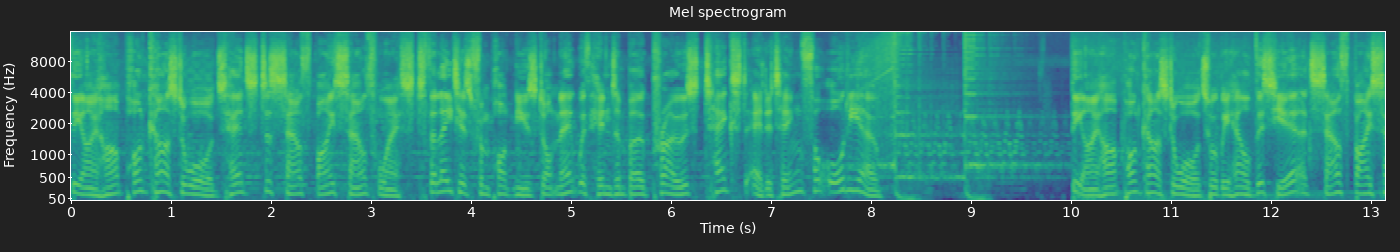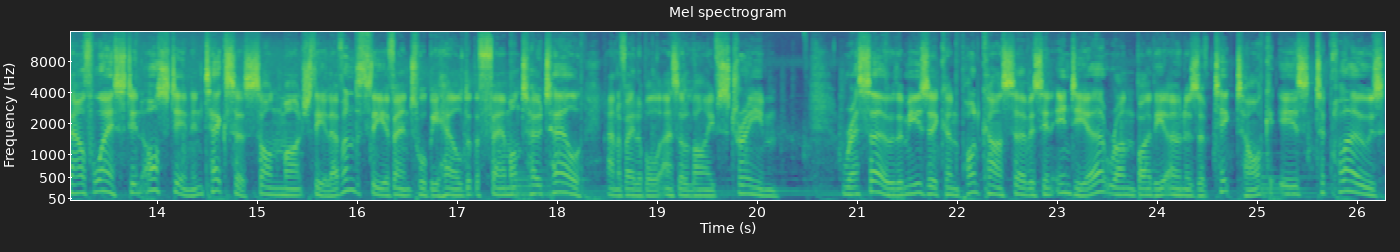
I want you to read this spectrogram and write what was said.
The iHeart Podcast Awards heads to South by Southwest. The latest from podnews.net with Hindenburg Pro's text editing for audio. The iHeart Podcast Awards will be held this year at South by Southwest in Austin, in Texas, on March the 11th. The event will be held at the Fairmont Hotel and available as a live stream. Resso, the music and podcast service in India, run by the owners of TikTok, is to close.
